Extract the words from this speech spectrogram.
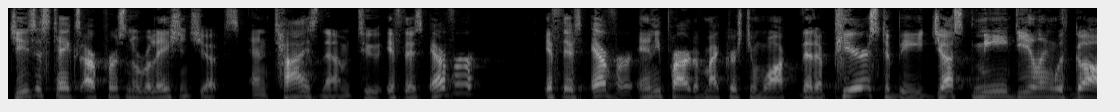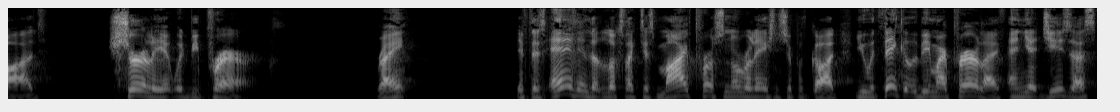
Jesus takes our personal relationships and ties them to if there's ever if there's ever any part of my Christian walk that appears to be just me dealing with God, surely it would be prayer. Right? if there's anything that looks like just my personal relationship with God, you would think it would be my prayer life. And yet, Jesus,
